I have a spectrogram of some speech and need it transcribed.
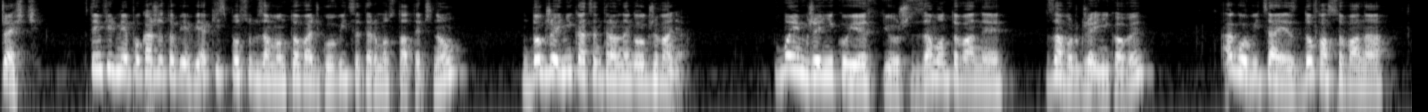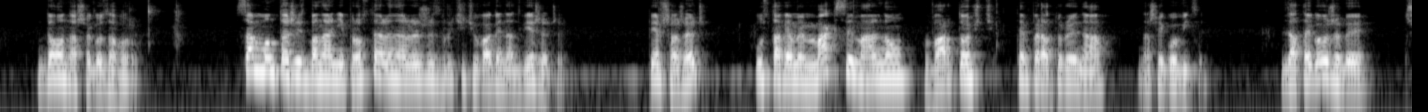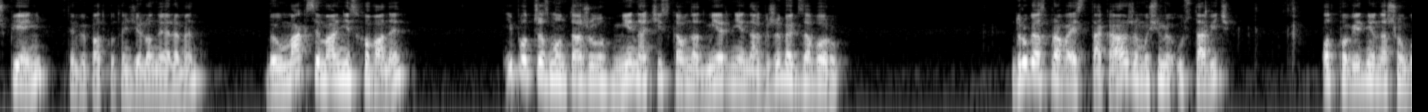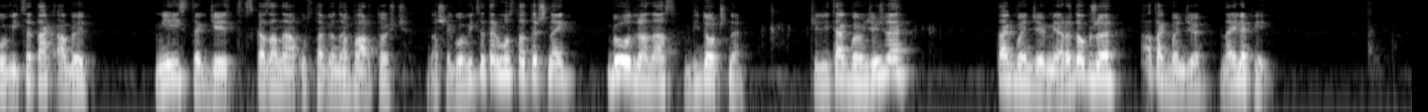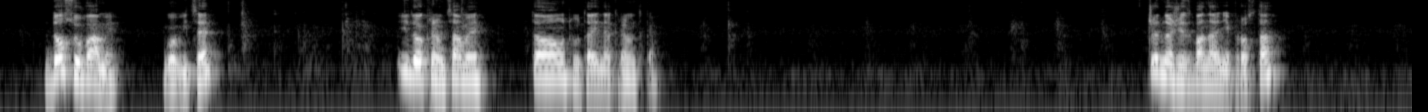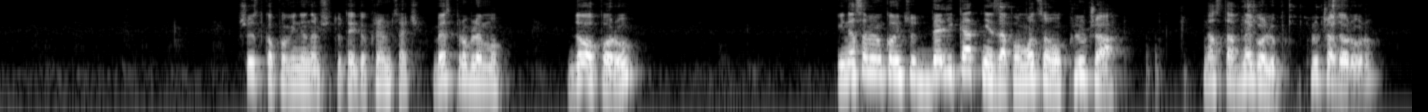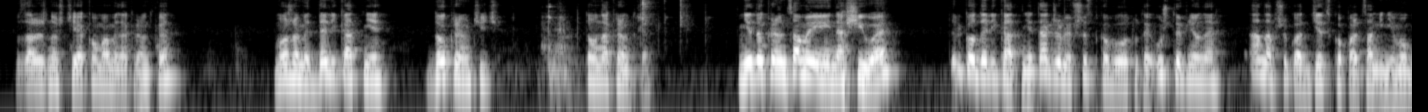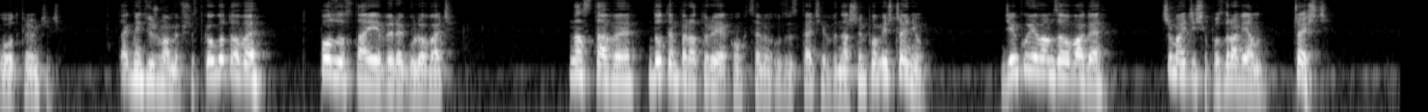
Cześć! W tym filmie pokażę Tobie w jaki sposób zamontować głowicę termostatyczną do grzejnika centralnego ogrzewania. W moim grzejniku jest już zamontowany zawór grzejnikowy, a głowica jest dopasowana do naszego zaworu. Sam montaż jest banalnie prosty, ale należy zwrócić uwagę na dwie rzeczy. Pierwsza rzecz, ustawiamy maksymalną wartość temperatury na naszej głowicy. Dlatego, żeby trzpień, w tym wypadku ten zielony element, był maksymalnie schowany i podczas montażu nie naciskał nadmiernie na grzybek zaworu. Druga sprawa jest taka, że musimy ustawić odpowiednio naszą głowicę tak, aby miejsce, gdzie jest wskazana ustawiona wartość naszej głowicy termostatycznej było dla nas widoczne. Czyli tak będzie źle, tak będzie w miarę dobrze, a tak będzie najlepiej. Dosuwamy głowicę i dokręcamy tą tutaj nakrętkę. Czynność jest banalnie prosta. Wszystko powinno nam się tutaj dokręcać bez problemu do oporu. I na samym końcu delikatnie za pomocą klucza nastawnego lub klucza do rur, w zależności jaką mamy nakrętkę, możemy delikatnie dokręcić tą nakrętkę. Nie dokręcamy jej na siłę, tylko delikatnie, tak żeby wszystko było tutaj usztywnione, a na przykład dziecko palcami nie mogło odkręcić. Tak więc już mamy wszystko gotowe. Pozostaje wyregulować nastawę do temperatury, jaką chcemy uzyskać w naszym pomieszczeniu. Dziękuję Wam za uwagę. Trzymajcie się, pozdrawiam. Cześć!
